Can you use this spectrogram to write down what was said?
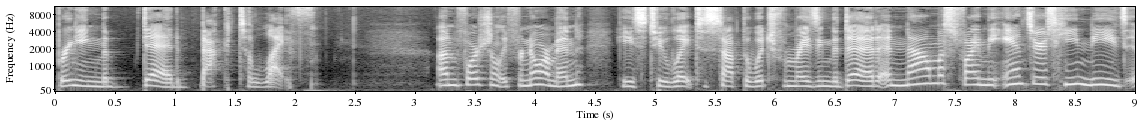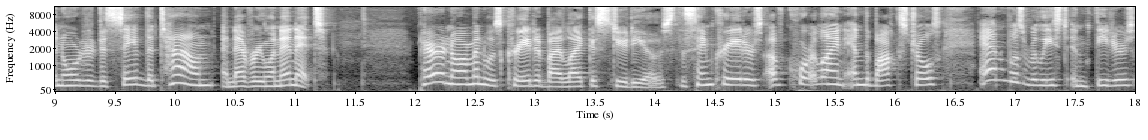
bringing the dead back to life. Unfortunately for Norman, he's too late to stop the witch from raising the dead and now must find the answers he needs in order to save the town and everyone in it. Paranorman was created by Laika Studios, the same creators of Coraline and the Box Trolls, and was released in theaters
